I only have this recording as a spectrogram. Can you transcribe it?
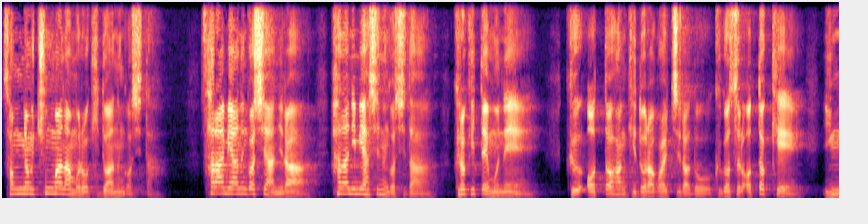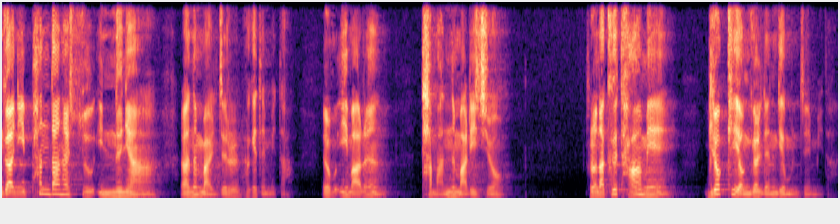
성령 충만함으로 기도하는 것이다. 사람이 하는 것이 아니라 하나님이 하시는 것이다. 그렇기 때문에 그 어떠한 기도라고 할지라도 그것을 어떻게 인간이 판단할 수 있느냐라는 말들을 하게 됩니다. 여러분, 이 말은 다 맞는 말이지요. 그러나 그 다음에 이렇게 연결되는 게 문제입니다.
